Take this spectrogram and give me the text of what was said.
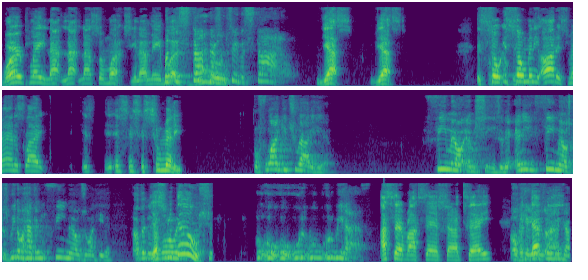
wordplay, not not not so much. You know what I mean? But, the style. That's what I'm saying. The style. yes, yes. It's so it's so many artists, man. It's like it's it's it's, it's too many. Before I get you out of here, female MCs. Are there any females? Because we don't have any females on here other than Yes, we do. Who who who who, who, who do we have? I said Roxanne Shante, Okay, definitely- I got-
